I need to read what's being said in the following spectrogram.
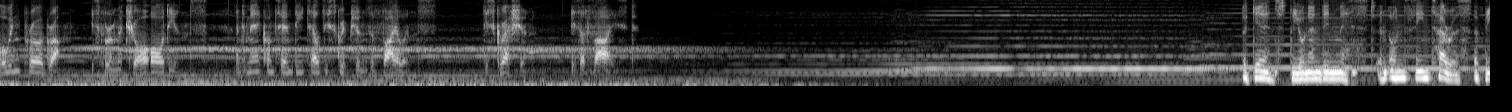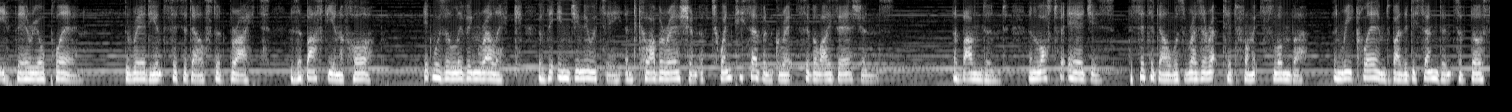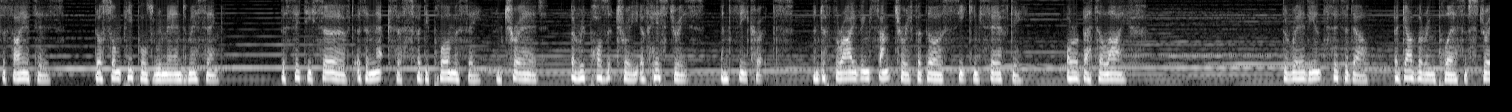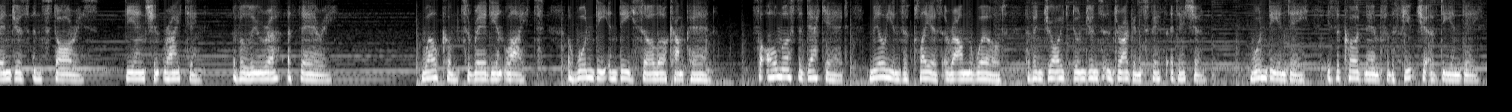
following programme is for a mature audience and may contain detailed descriptions of violence. Discretion is advised. Against the unending mist and unseen terrors of the ethereal plane, the radiant citadel stood bright as a bastion of hope. It was a living relic of the ingenuity and collaboration of 27 great civilizations. Abandoned and lost for ages, the citadel was resurrected from its slumber and reclaimed by the descendants of those societies, though some peoples remained missing. The city served as a nexus for diplomacy and trade, a repository of histories and secrets, and a thriving sanctuary for those seeking safety or a better life. The Radiant Citadel, a gathering place of strangers and stories, the ancient writing of Allura Aetheri. Welcome to Radiant Light, a 1D&D solo campaign. For almost a decade, millions of players around the world have enjoyed Dungeons & Dragons 5th edition. 1D&D is the codename for the future of D&D.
